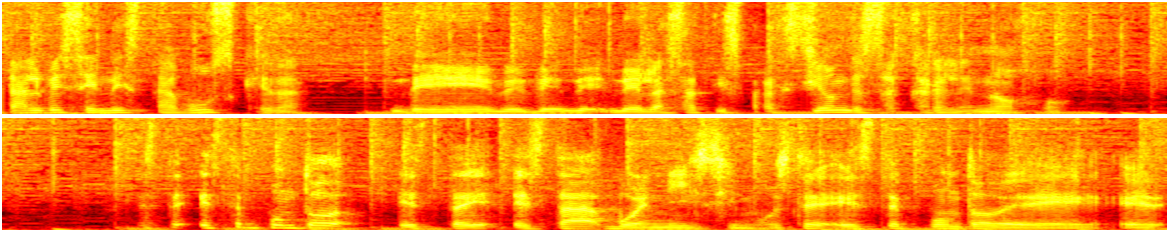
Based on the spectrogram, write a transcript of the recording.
tal vez en esta búsqueda de, de, la satisfacción de sacar el enojo. Este, este punto este, está buenísimo. Este, este punto de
